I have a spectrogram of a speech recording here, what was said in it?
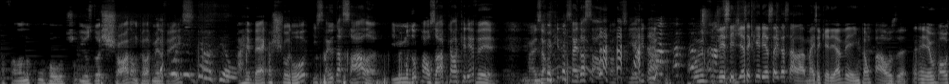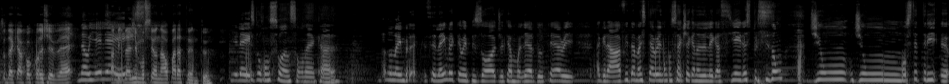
tá falando com o Holt e os dois choram pela primeira vez, a Rebeca chorou e saiu da sala e me mandou pausar porque ela queria ver. Mas ela queria sair da sala, porque ela não conseguia evitar. Nesse dia você queria sair da sala, mas você queria ver, então pausa. Eu volto daqui a pouco quando eu tiver Não, e ele é habilidade ex, emocional para tanto. e ele é ex do Ron Swanson, né, cara? Eu não lembro. Você lembra que tem um episódio que a mulher do Terry é grávida, mas Terry não consegue chegar na delegacia e eles precisam de um de um obstetri, eh,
